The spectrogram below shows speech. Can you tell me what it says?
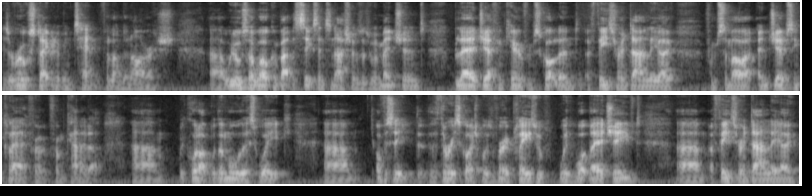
is a real statement of intent for London Irish. Uh, we also welcome back the six internationals, as we mentioned Blair, Geoff, and Kieran from Scotland, Ofisa and Dan Leo from Samoa, and Jebb Sinclair from, from Canada. Um, we caught up with them all this week. Um, obviously, the, the, three Scottish boys were very pleased with, with what they achieved. Um, Ofisa and Dan Leo,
